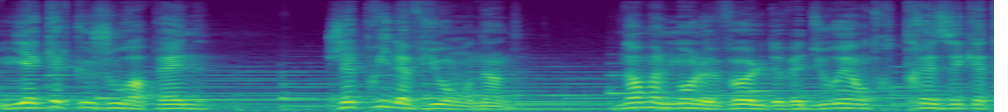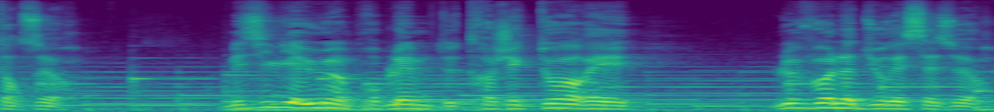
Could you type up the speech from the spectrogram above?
Il y a quelques jours à peine, j'ai pris l'avion en Inde. Normalement le vol devait durer entre 13 et 14 heures. Mais il y a eu un problème de trajectoire et le vol a duré 16 heures.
